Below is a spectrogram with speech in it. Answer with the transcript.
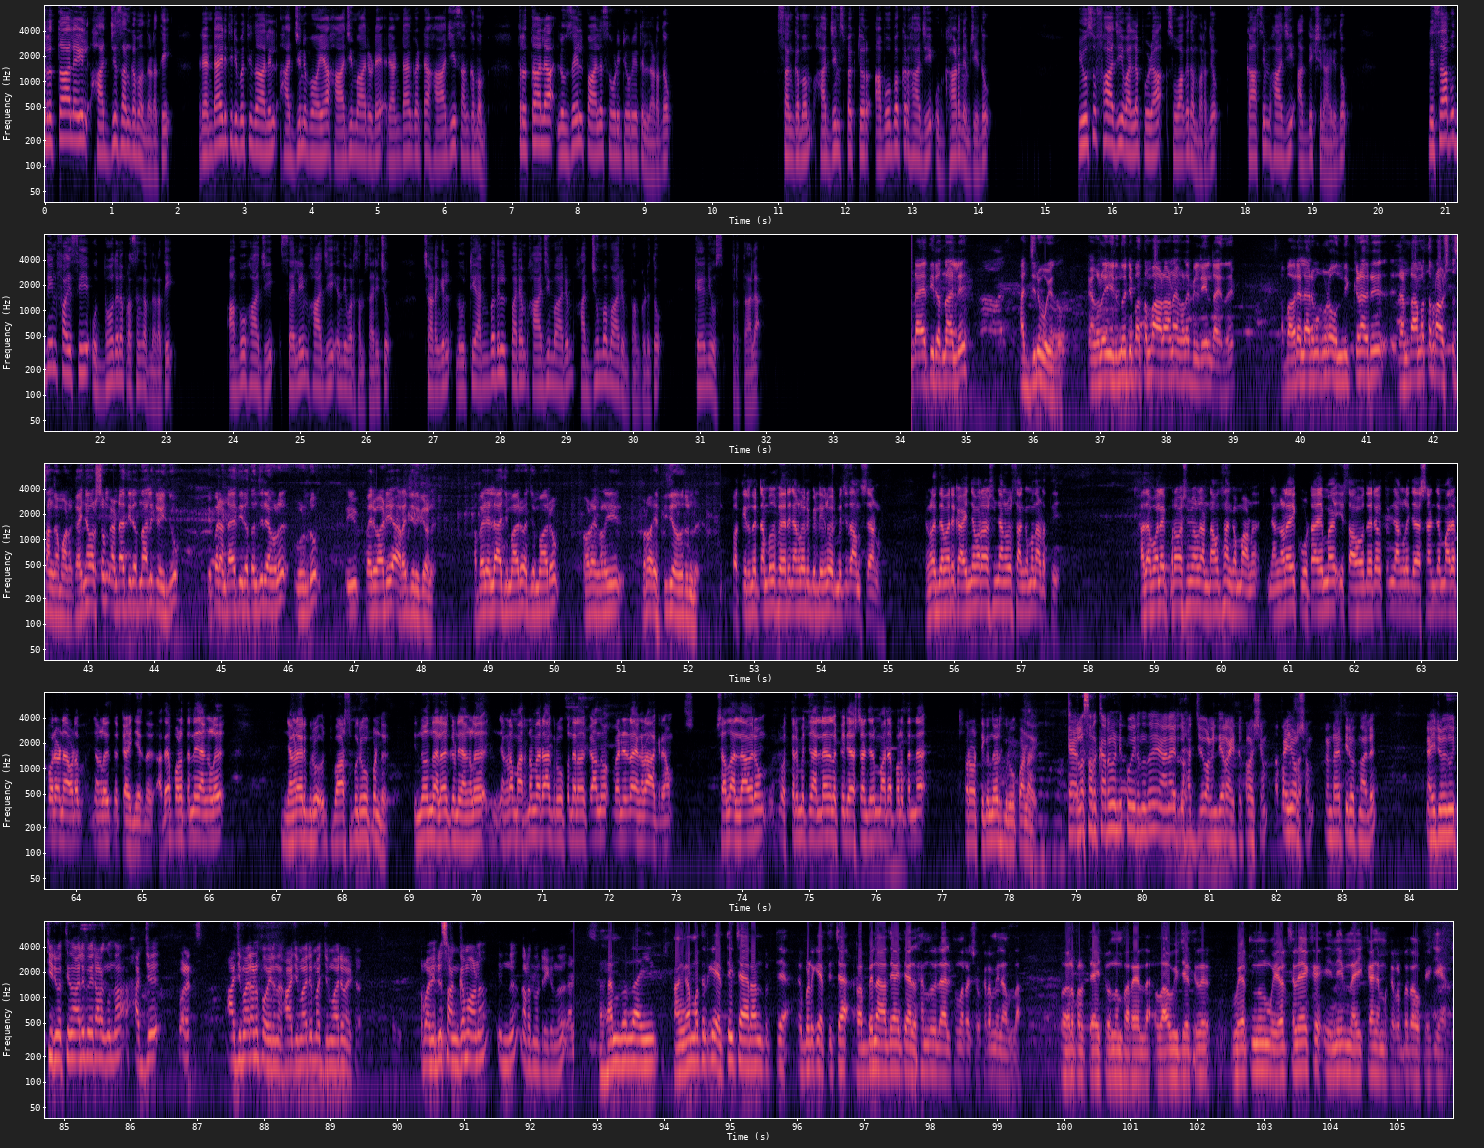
തൃത്താലയിൽ ഹജ്ജ് സംഗമം നടത്തി. രണ്ടായിരത്തി ഇരുപത്തിനാലിൽ ഹജ്ജിന് പോയ ഹാജിമാരുടെ രണ്ടാം ഘട്ട ഹാജി സംഗമം തൃത്താല ലുസൈൽ പാലസ് ഓഡിറ്റോറിയത്തിൽ നടന്നു. സംഗമം ഹജ്ജ് ഇൻസ്പെക്ടർ അബൂബക്കർ ഹാജി ഉദ്ഘാടനം ചെയ്തു. യൂസുഫ് ഹാജി വല്ലപ്പുഴ സ്വാഗതം പറഞ്ഞു. കാസിം ഹാജി അധ്യക്ഷനായിരുന്നു. നിസാബുദ്ദീൻ ഫൈസി ഉദ്ബോധന പ്രസംഗം നടത്തി. അബു ഹാജി സലീം ഹാജി എന്നിവർ സംസാരിച്ചു. ചടങ്ങിൽ നൂറ്റി അൻപതിൽ പരം ഹാജിമാരും ഹജ്ജുമ്മമാരും പങ്കെടുത്തു. K news Thrithala. രണ്ടായിരത്തി ഇരുപത്തിനാലിൽ ഹജ്ജിന് പോയിരുന്നു. ഞങ്ങൾ ഇരുന്നൂറ്റി പത്തൊമ്പത് ആളാണ് ഞങ്ങളെ ബിൽഡിംഗ് ഉണ്ടായത് അപ്പോൾ അവരെല്ലാവരും കൂടെ ഒന്നിക്കണ ഒരു രണ്ടാമത്തെ പ്രാവശ്യത്തെ സംഘമാണ്. കഴിഞ്ഞ വർഷം രണ്ടായിരത്തി ഇരുപത്തിനാല് കഴിഞ്ഞു. ഇപ്പോൾ രണ്ടായിരത്തി ഇരുപത്തഞ്ചിൽ ഞങ്ങൾ വീണ്ടും ഈ പരിപാടി അറേഞ്ച് ചെയ്തിരിക്കുകയാണ്. അപ്പോൾ എല്ലാ അജിമാരും അജുമാരും അവിടെ ഞങ്ങൾ ഈ ഇവിടെ എത്തിച്ചേർന്നിട്ടുണ്ട്. പത്തിരുന്നൂറ്റമ്പത് പേര് ഞങ്ങൾ ഒരു ബിൽഡിങ്ങിൽ ഒരുമിച്ച് താമസിച്ചാണ് ഞങ്ങൾ ഇതേമാതിരി കഴിഞ്ഞ പ്രാവശ്യം ഞങ്ങൾ സംഗമം നടത്തി. അതേപോലെ ഇപ്രാവശ്യം ഞങ്ങൾ രണ്ടാമത്തെ സംഗമമാണ്. ഞങ്ങളെ ഈ കൂട്ടായ്മ ഈ സഹോദരത്വം ഞങ്ങൾ ജ്യേഷ്ഠാഞ്ചന്മാരെ പോലെയാണ് അവിടെ ഞങ്ങൾ കഴിഞ്ഞിരുന്നത്. അതേപോലെ തന്നെ ഞങ്ങൾ ഞങ്ങളെ ഒരു ഗ്രൂ വാട്സപ്പ് ഗ്രൂപ്പ് ഉണ്ട് ഇന്നും നിലനിൽക്കുന്നുണ്ട്. ഞങ്ങൾ ഞങ്ങളുടെ മരണം വരെ ആ ഗ്രൂപ്പ് നിലനിൽക്കാൻ വേണ്ടിയിട്ടാണ് ഞങ്ങളുടെ ആഗ്രഹം. പക്ഷെ അത് എല്ലാവരും ഒത്തൊരുമിച്ച് നല്ല നിലയ്ക്ക് ജ്യേഷ്ഠാഞ്ചന്മാരെ പോലെ തന്നെ പ്രവർത്തിക്കുന്ന ഒരു ഗ്രൂപ്പാണ് കേരള സർക്കാരിന് വേണ്ടി പോയിരുന്നത് ഞാനായിരുന്നു ഹജ്ജ് വളണ്ടിയർ ആയിട്ട് പ്രാവശ്യം കഴിഞ്ഞ വർഷം രണ്ടായിരത്തി ഇരുപത്തിനാല്. ഇരുന്നൂറ്റി ഇരുപത്തിനാല് പേരടങ്ങുന്ന ഹജ്ജ് ഹാജിമാരാണ് പോയിരുന്നത്. ഹാജിമാരും ഹജ്ജുമാരുമായിട്ട് അപ്പോൾ അതിന്റെ സംഘമാണ് ഇന്ന് നടന്നുകൊണ്ടിരിക്കുന്നത്. അലഹമുല്ല ഈ സംഗമത്തിലേക്ക് എത്തിച്ചേരാൻ പറ്റിയ ഇവിടേക്ക് എത്തിച്ച റബ്ബിന് ആദ്യമായിട്ട് അലഹമുല്ല അൽഫമറ ശുക്രമിനല്ല വേറെ പ്രത്യേകിച്ച് ഒന്നും പറയല്ല. അള്ളാഹു വിജയത്തിൽ ഉയർത്തുന്നതും ഉയർച്ചയിലേക്ക് ഇനിയും നയിക്കാൻ നമുക്ക് റബ്ബ് തൗഫീക്ക് ചെയ്യണം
